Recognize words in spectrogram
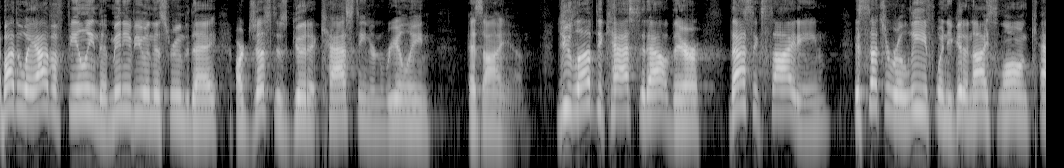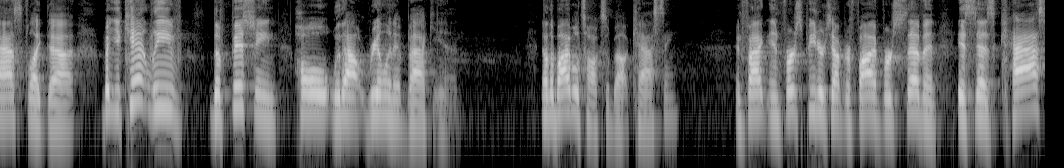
And by the way, I have a feeling that many of you in this room today are just as good at casting and reeling as I am. You love to cast it out there. That's exciting. It's such a relief when you get a nice long cast like that. But you can't leave the fishing hole without reeling it back in. Now the Bible talks about casting. In fact, in 1 Peter chapter 5 verse 7, it says, "Cast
